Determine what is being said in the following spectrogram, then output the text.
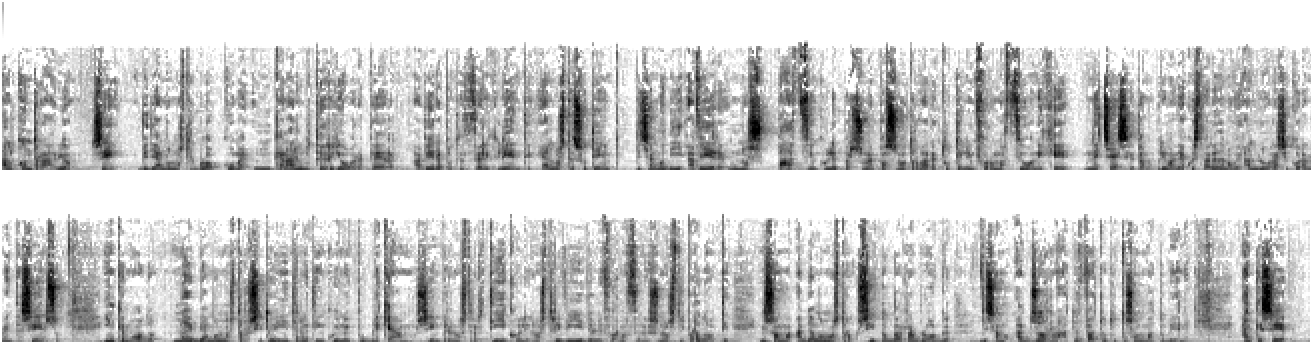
Al contrario, se vediamo il nostro blog come un canale ulteriore per avere potenziali clienti e allo stesso tempo diciamo di avere uno spazio in cui le persone possono trovare tutte le informazioni che necessitano prima di acquistare da noi, allora sicuramente ha senso. In che modo? Noi abbiamo il nostro sito internet in cui noi pubblichiamo sempre i nostri articoli, i nostri video, le informazioni sui nostri prodotti, insomma abbiamo il nostro sito barra blog, diciamo aggiornato e fatto tutto sommato bene. Anche se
